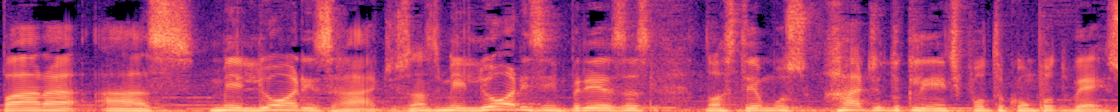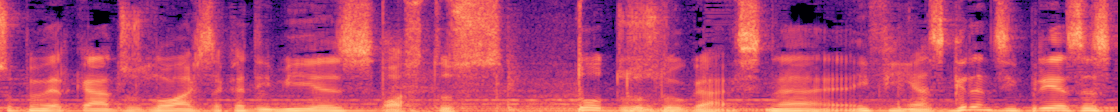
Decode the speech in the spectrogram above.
para as melhores rádios. Nas melhores empresas, nós temos rádio do cliente.com.br. Supermercados, lojas, academias, Postos. todos os lugares, né? Enfim, as grandes empresas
